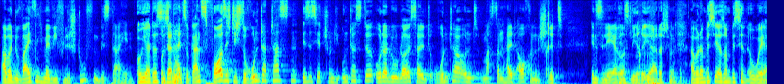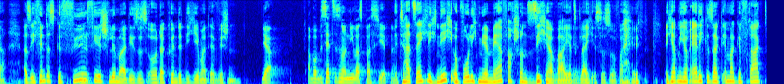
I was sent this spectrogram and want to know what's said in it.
Aber du weißt nicht mehr, wie viele Stufen bis dahin. Oh ja, das Und ist dann doof. halt so ganz vorsichtig so runtertasten, ist es jetzt schon die unterste? Oder du läufst halt runter und machst dann halt auch einen Schritt ins Leere. ins Leere. Ja, das stimmt. Aber dann bist du ja so ein bisschen aware. Also ich finde das Hm. Gefühl viel schlimmer, dieses, oh, da könnte dich jemand erwischen. Ja. Aber bis jetzt ist noch nie was passiert, ne? Tatsächlich nicht, obwohl ich mir mehrfach schon sicher war, jetzt gleich ist es soweit. Ich habe mich auch ehrlich gesagt immer gefragt,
